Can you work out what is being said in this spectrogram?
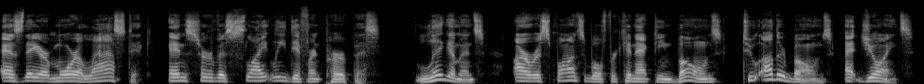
as they are more elastic and serve a slightly different purpose. Ligaments are responsible for connecting bones to other bones at joints.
